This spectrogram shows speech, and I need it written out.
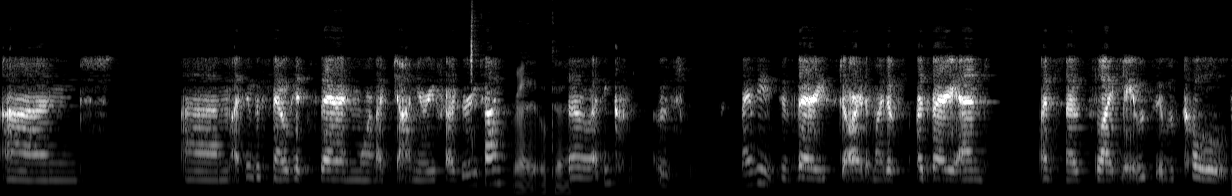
and um, I think the snow hits there in more like January, February time. Right. Okay. So I think it was maybe the very start. It might have, or the very end, might have snowed slightly. It was it was cold.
